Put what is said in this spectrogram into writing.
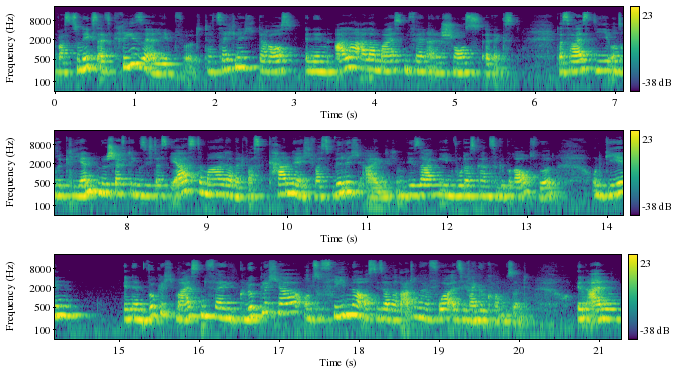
was zunächst als Krise erlebt wird, tatsächlich daraus in den aller, allermeisten Fällen eine Chance erwächst. Das heißt, die, unsere Klienten beschäftigen sich das erste Mal damit, was kann ich, was will ich eigentlich? Und wir sagen ihnen, wo das Ganze gebraucht wird und gehen in den wirklich meisten Fällen glücklicher und zufriedener aus dieser Beratung hervor, als sie reingekommen sind. In einem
